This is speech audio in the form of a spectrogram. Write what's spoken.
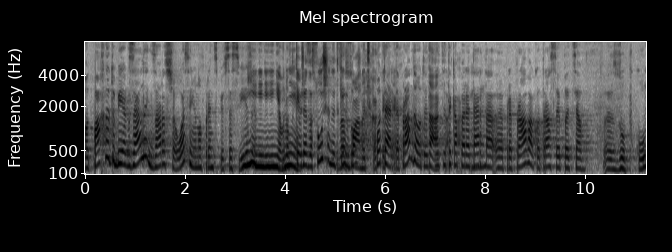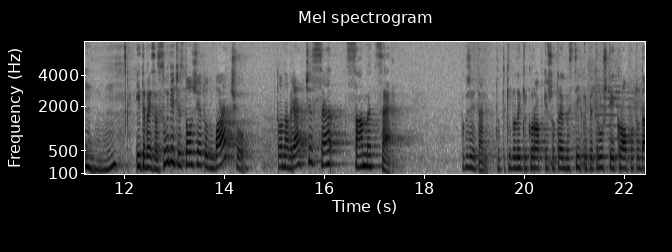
От пахне тобі як зелень, зараз ще осінь, воно в принципі все свіже. Ні, ні, ні, ні, ні. Воно таке вже засушене, таке в Засуш- баночках. Потерте, таких. правда? От це- Так, це так, така так. перетерта е, приправа, котра сиплеться в е, зубку. І дивися, судячи з того, що я тут бачу, то навряд чи все саме це. Покажи, Віталій, тут такі великі коробки, що то якби стільки петрушки і кропу туди,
